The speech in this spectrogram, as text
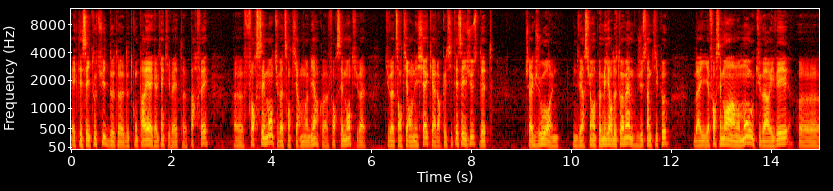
et que tu essayes tout de suite de te, comparer à quelqu'un qui va être parfait, euh, forcément tu vas te sentir moins bien, quoi. forcément tu vas, tu vas te sentir en échec, alors que si tu essayes juste d'être chaque jour une, version un peu meilleure de toi-même, juste un petit peu, bah, il y a forcément un moment où tu vas arriver euh,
